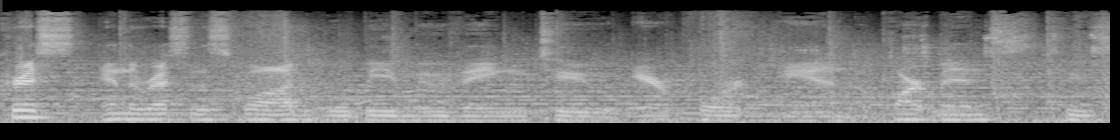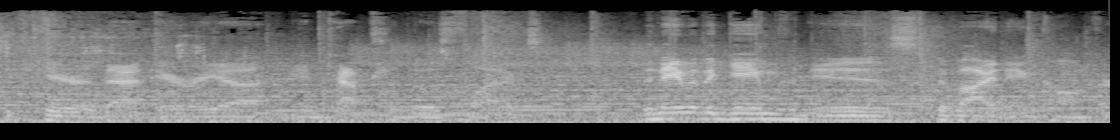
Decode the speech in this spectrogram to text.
Chris and the rest of the squad will be moving to airport and apartments to secure that area and capture those flags. The name of the game is Divide and Conquer.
